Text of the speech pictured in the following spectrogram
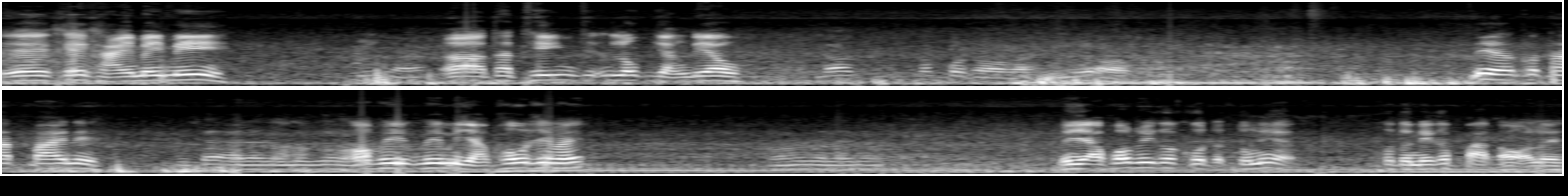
เอ่อแก้ไขไม่มีทิ้งเหรอเอ่อถ้าทิ้งลบอย่างเดียว แล้วก็กดออกอะทิ้งออก เนี่ยก็ถัดไปนี่ไม่ใช่อันนั้นมันไม่อ๋อพี่พี่ไม่อยากโพสต์ใช่ไหมอ๋อไม่เป็นไรนะไม่อยากโพสต์พี่ก็กดตรงเนี้ยกดตรงนี้ก็ปาดออกเลย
